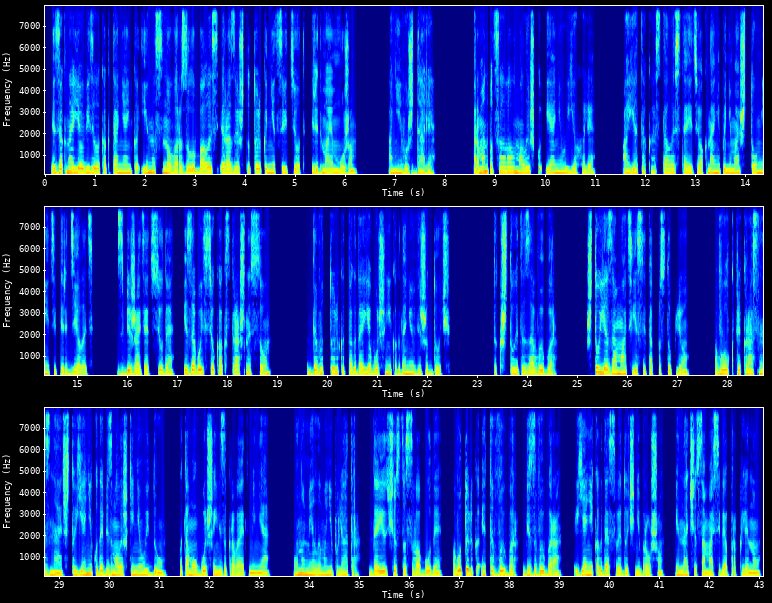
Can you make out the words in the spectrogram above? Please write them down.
Из окна я увидела, как та нянька Инна снова разулыбалась и разве что только не цветет перед моим мужем. Они его ждали. Роман поцеловал малышку, и они уехали. А я так и осталась стоять у окна, не понимая, что мне теперь делать. Сбежать отсюда и забыть все как страшный сон? Да вот только тогда я больше никогда не увижу дочь. Так что это за выбор? Что я за мать, если так поступлю? Волк прекрасно знает, что я никуда без малышки не уйду, потому больше не закрывает меня. Он умелый манипулятор, дает чувство свободы. Вот только это выбор без выбора. Я никогда свою дочь не брошу, иначе сама себя прокляну.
